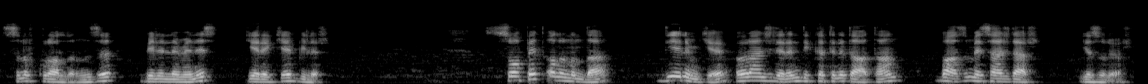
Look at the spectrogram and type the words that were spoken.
sınıf kurallarınızı belirlemeniz gerekebilir. Sohbet alanında diyelim ki öğrencilerin dikkatini dağıtan bazı mesajlar yazılıyor.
